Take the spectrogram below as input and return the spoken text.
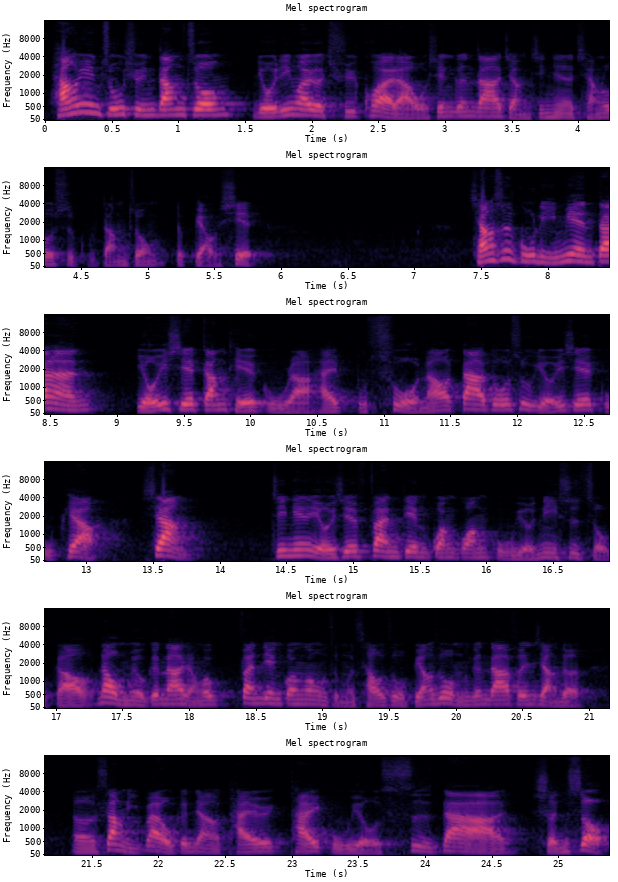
航运族群当中有另外一个区块啦，我先跟大家讲今天的强弱势股当中的表现。强势股里面当然有一些钢铁股啦，还不错。然后大多数有一些股票，像今天有一些饭店观光股有逆势走高。那我们有跟大家讲过饭店观光股怎么操作，比方说我们跟大家分享的，呃，上礼拜我跟讲台台股有四大神兽：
